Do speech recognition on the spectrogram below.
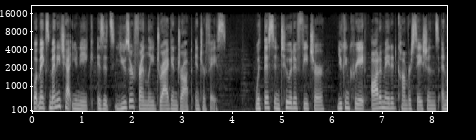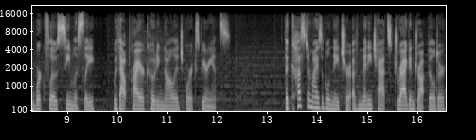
What makes ManyChat unique is its user friendly drag and drop interface. With this intuitive feature, you can create automated conversations and workflows seamlessly without prior coding knowledge or experience. The customizable nature of ManyChat's drag and drop builder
